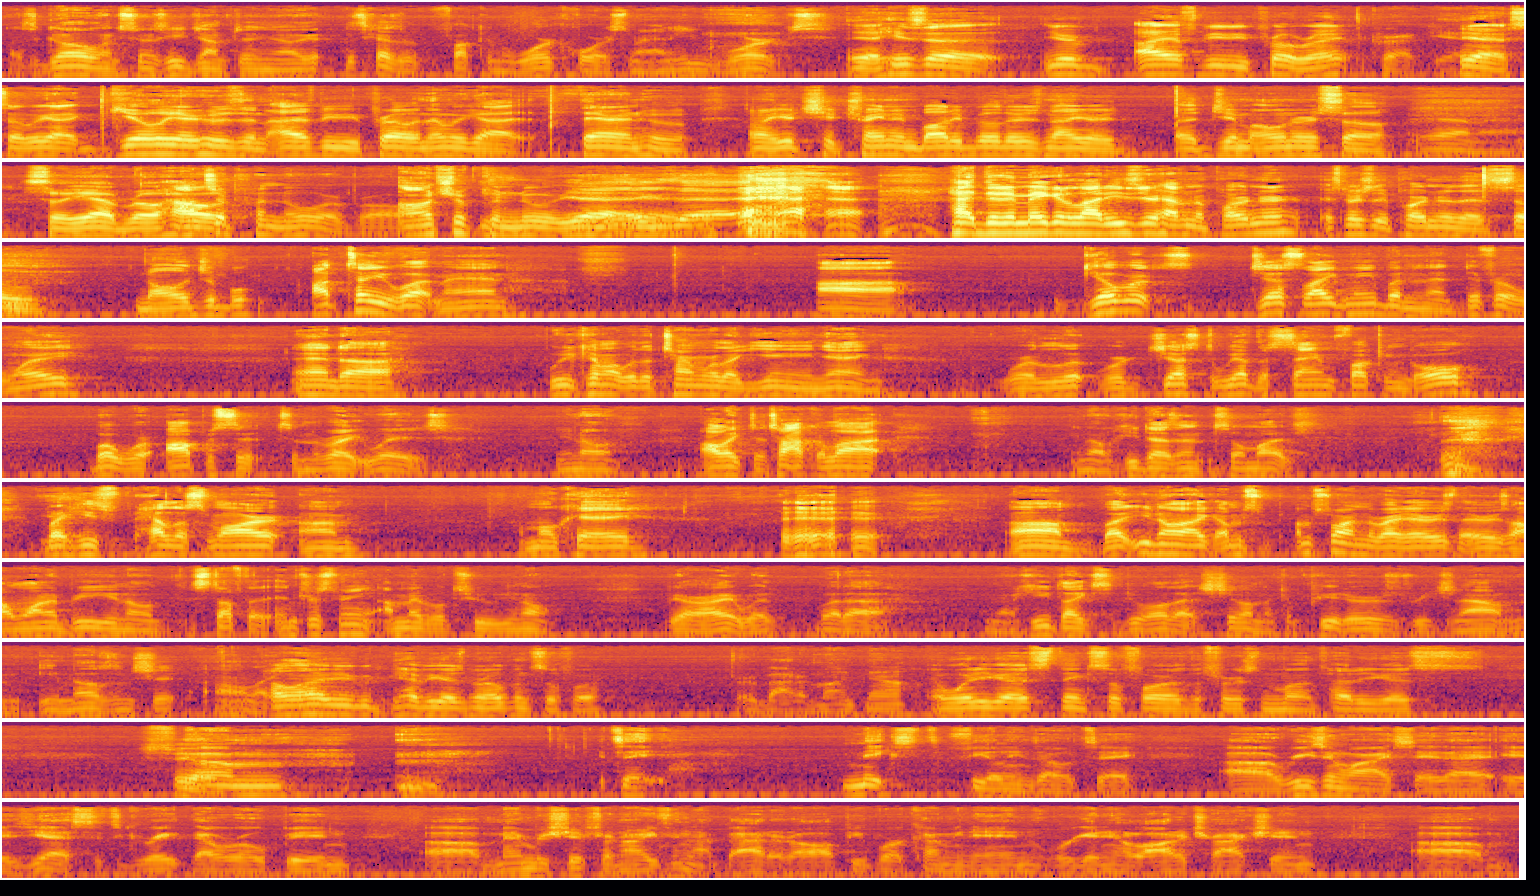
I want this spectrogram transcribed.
"Let's go." And as soon as he jumped in, you know, this guy's a fucking workhorse, man. He works. Yeah, he's a you're IFBB pro, right? Correct, yeah. Yeah, so we got Gil here, who's an IFBB pro, and then we got Theron, who I know, you're ch- training bodybuilders. Now you're a, gym owner, so Yeah, man. so yeah, bro. How Entrepreneur, bro. entrepreneur? Yeah, Yeah. exactly. Did it make it a lot easier having a partner, especially a partner that's so knowledgeable? I'll tell you what, man. Uh, Gilbert's just like me, but in a different way. And uh, we come up with a term we're like yin and yang. We're li- we're just we have the same fucking goal, but we're opposites in the right ways. You know, I like to talk a lot. You know, he doesn't so much. but he's hella smart. Um, I'm okay. Um, but you know, like I'm, I'm smart in the right areas, the areas I want to be. You know, stuff that interests me, I'm able to, you know, be all right with. But uh, you know, he likes to do all that shit on the computers, reaching out and emails and shit. I don't like. How long that. have you have you guys been open so far? For about a month now. And what do you guys think so far of the first month? How do you guys feel? Um, it's a mixed feelings, I would say. Uh, reason why I say that is yes, it's great that we're open. Uh, memberships are not even that bad at all. People are coming in. We're getting a lot of traction. Um,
